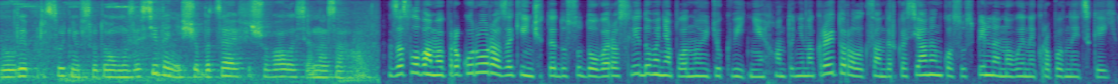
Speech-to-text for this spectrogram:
були присутні в судовому засіданні, щоб це афішувалося на загал. За словами прокурора, закінчити досудове розслідування планують у квітні. Антоніна Крейтор, Олександр Касьяненко, Суспільне новини Кропивницький.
